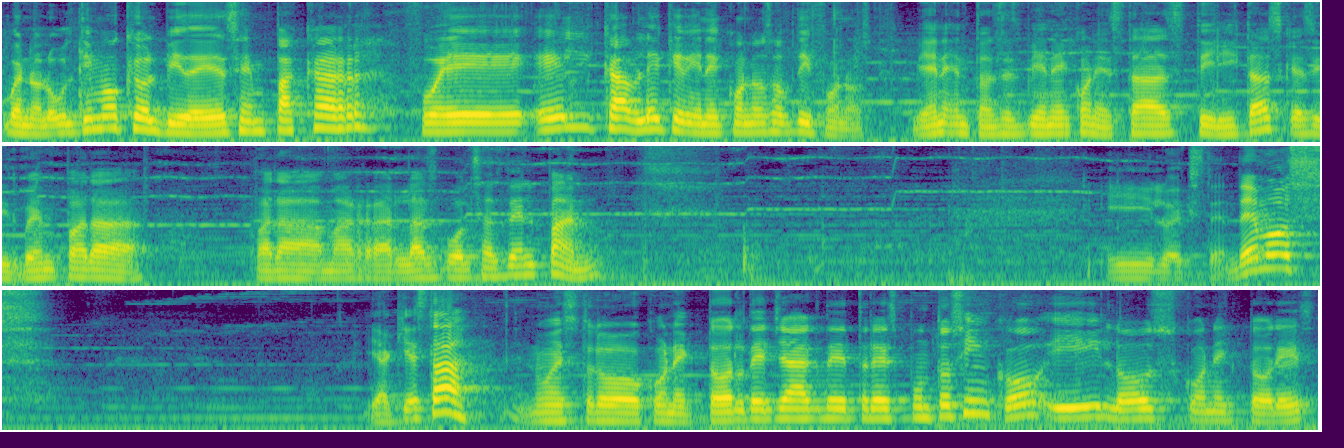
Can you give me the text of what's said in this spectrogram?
Bueno, lo último que olvidé desempacar fue el cable que viene con los audífonos. Bien, entonces viene con estas tiritas que sirven para, para amarrar las bolsas del pan. Y lo extendemos Y aquí está, nuestro conector de jack de 3.5 y los conectores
